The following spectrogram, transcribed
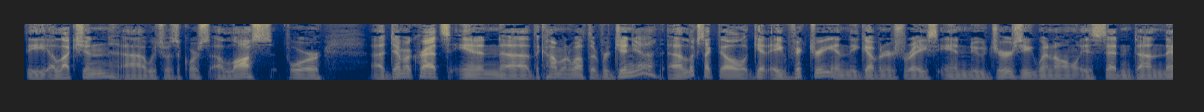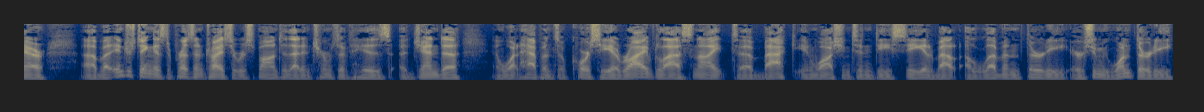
the election, uh, which was, of course, a loss for uh, Democrats in uh, the Commonwealth of Virginia. Uh, looks like they'll get a victory in the governor's race in New Jersey when all is said and done there. Uh, but interesting as the president tries to respond to that in terms of his agenda and what happens. Of course, he arrived last night uh, back in Washington D.C. at about eleven thirty, or excuse me, one thirty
